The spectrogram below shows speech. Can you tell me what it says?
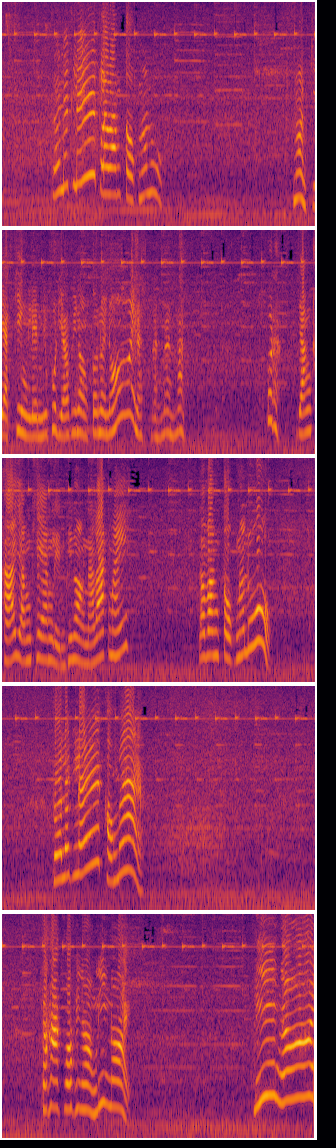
ๆ ตัวเล็กๆ ระวังตกนะลูก นอนเกียกกิ่งเล่นอยู่ผู้เดียวพี่น้องตัวน้อยๆนะนั่นนั่นนั่นพูดน่ะยังขายังแข้งเล่นพี่น้องน่ารักไหม ระวังตกนะลูก ตัวเล็กๆของแม่ตะหักว่าพี่น้องลิงน้อยลิงน้อย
